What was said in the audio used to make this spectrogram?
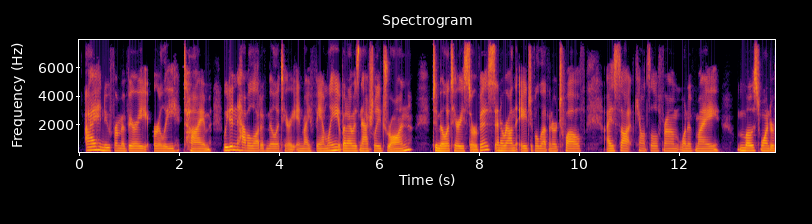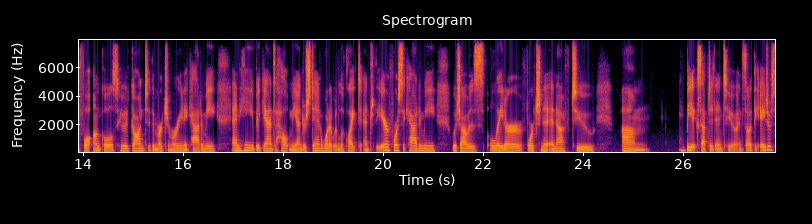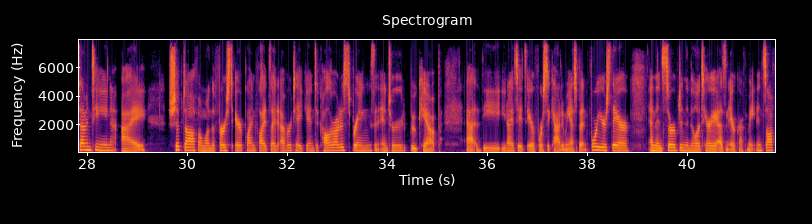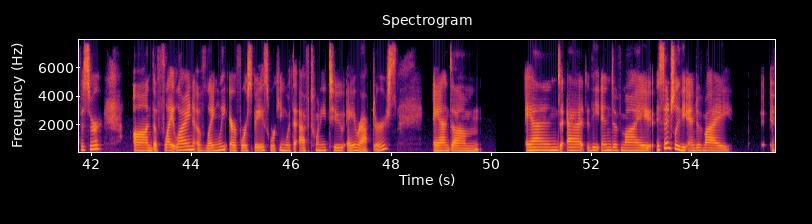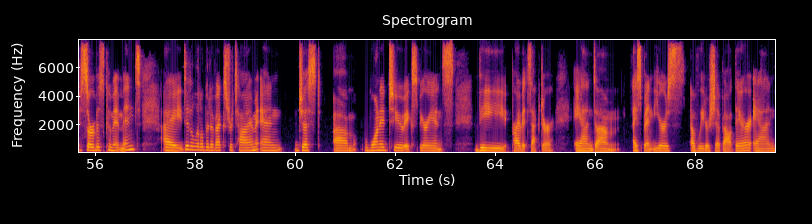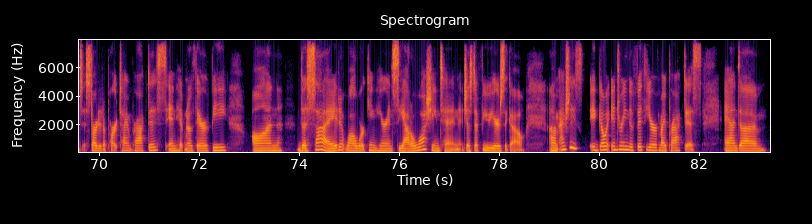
I knew from a very early time, we didn't have a lot of military in my family, but I was naturally drawn to military service. And around the age of 11 or 12, I sought counsel from one of my most wonderful uncles who had gone to the Merchant Marine Academy, and he began to help me understand what it would look like to enter the Air Force Academy, which I was later fortunate enough to um, be accepted into. And so at the age of 17, I shipped off on one of the first airplane flights I'd ever taken to Colorado Springs and entered boot camp at the United States Air Force Academy. I spent four years there and then served in the military as an aircraft maintenance officer on the flight line of Langley Air Force Base, working with the F 22A Raptors. And, um, and at the end of my, essentially the end of my service commitment, I did a little bit of extra time and just um, wanted to experience the private sector. And um, I spent years of leadership out there and started a part time practice in hypnotherapy on the side while working here in Seattle, Washington, just a few years ago. Um, actually, it go entering the fifth year of my practice, and um,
